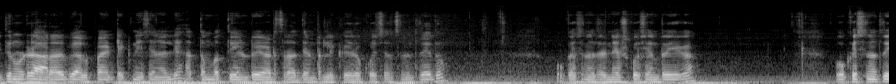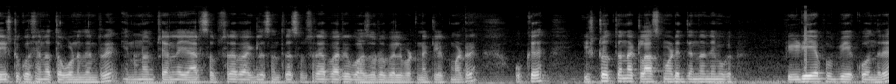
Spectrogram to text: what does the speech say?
ಇದು ನೋಡ್ರಿ R R B ALP and ಟೆಕ್ನಿಷಿಯನಲ್ಲಿ ಹತ್ತೊಂಬತ್ತು ಎಂಟು ಎರಡು ಸಾವಿರದ ಹದಿನೆಂಟರಲ್ಲಿ ಕೇಳಿರೋ ಕ್ವಶನ್ ಸ್ನೇಹಿತರೆ ಇದು. ಓಕೆ ಸ್ನೇಹಿತರೆ ನೆಕ್ಸ್ಟ್ ಕ್ವಶನ್ ರೀ ಈಗ. ಓಕೆ ಸ್ನೇಹಿತರೆ ಎಷ್ಟು ಕ್ವಶನ ತೊಗೊಂಡಿದ್ದೇನೆ ರೀ ಇನ್ನು ನಮ್ಮ ಚಾನಲ್ ಯಾರು ಸಬ್ಸ್ಕ್ರೈಬ್ ಆಗಿಲ್ಲ ಸ್ನೇಹಿತರೆ ಸಬ್ಸ್ಕ್ರೈಬ್ ಆಗಿರಿ ಬಾಜೂರು ಬೆಲ್ ಬಟನ್ ಕ್ಲಿಕ್ ಮಾಡಿರಿ. ಓಕೆ ಇಷ್ಟೊತ್ತನ ಕ್ಲಾಸ್ ಮಾಡಿದ್ದನ್ನು ನಿಮಗೆ ಪಿ ಡಿ ಎಫ್ ಬೇಕು ಅಂದರೆ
